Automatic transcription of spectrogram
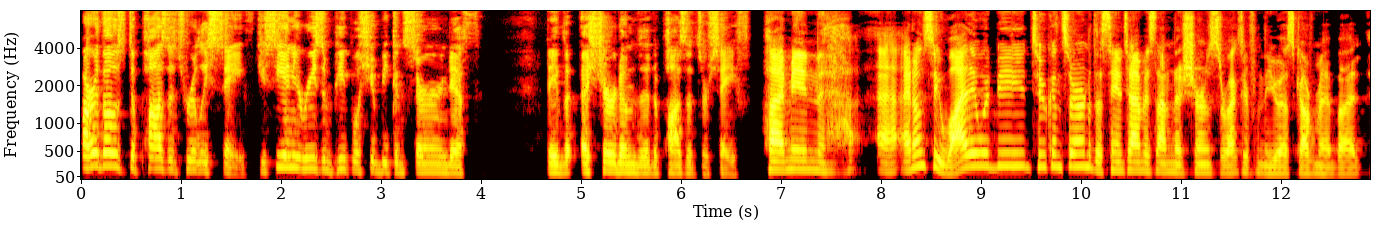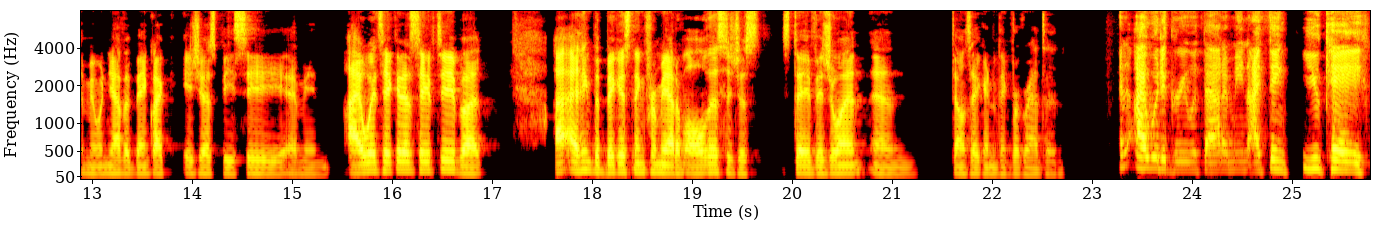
are those deposits really safe? Do you see any reason people should be concerned if they've assured them the deposits are safe. I mean, I don't see why they would be too concerned. At the same time, it's not an assurance directly from the U.S. government. But I mean, when you have a bank like HSBC, I mean, I would take it as safety. But I, I think the biggest thing for me out of all of this is just stay vigilant and don't take anything for granted. And I would agree with that. I mean, I think UK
